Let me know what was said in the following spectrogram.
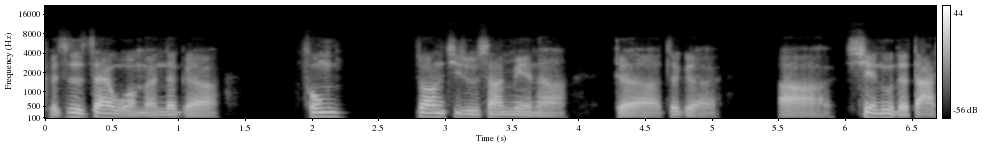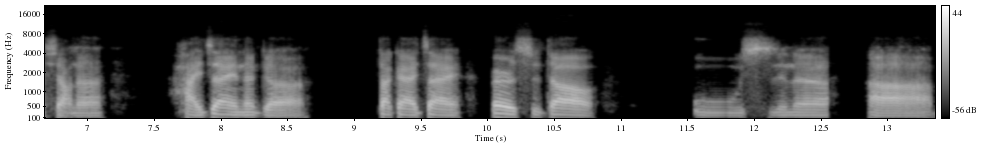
可是，在我们那个封装技术上面呢的这个啊线路的大小呢，还在那个大概在二十到五十呢啊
